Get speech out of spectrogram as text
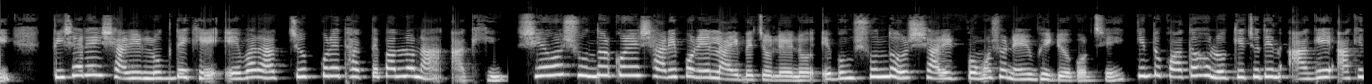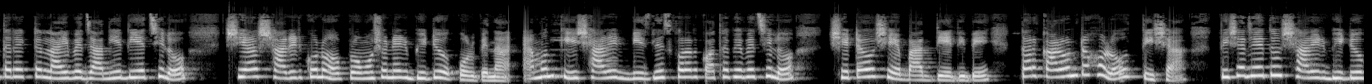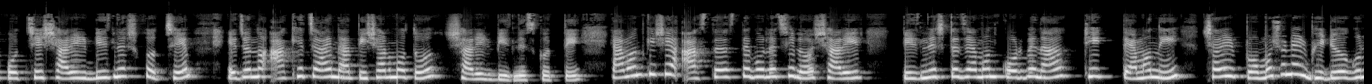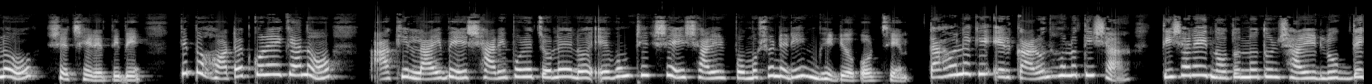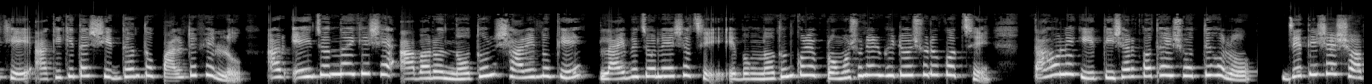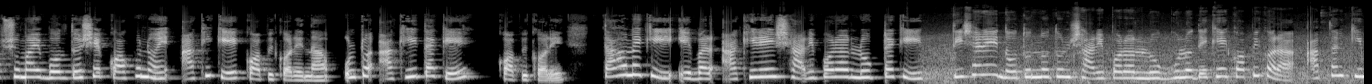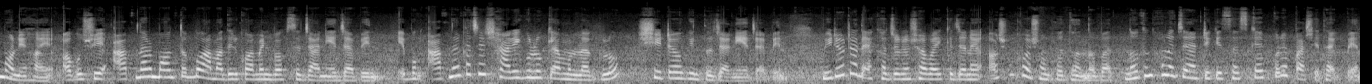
তিশার এই শাড়ির লুক দেখে এবার আর চুপ করে থাকতে পারল না আখিন। সেও সুন্দর করে শাড়ি পরে লাইভে চলে এলো এবং সুন্দর শাড়ির প্রমোশনের ভিডিও করছে। কিন্তু কথা হলো, কিছুদিন আগে আখি তার একটা লাইভে জানিয়ে দিয়েছিল, সে আর শাড়ির কোনো প্রমোশনের ভিডিও করবে না। এমনকি শাড়ির বিজনেস করার কথা ভেবেছিল, সেটাও সে বাদ দিয়ে দিবে। তার কারণটা হলো তিশা। তিশা যেহেতু শাড়ির ভিডিও করছে, শাড়ির বিজনেস করছে, এজন্য আখে চায় না তিশার মতো শাড়ির বিজনেস করতে। এমনকি সে আস্তে আস্তে বলেছিল শাড়ির বিজনেসটা যেমন করবে না, ঠিক তেমনি শাড়ির প্রমোশনের ভিডিওগুলো সে ছেড়ে দিবে। কিন্তু হঠাৎ করেই কেন আখি লাইভে শাড়ি পরে চলে এলো এবং ঠিক সেই শাড়ির প্রমোশনেরই ভিডিও করছে? তাহলে কি এর কারণ হলো তিশা? তিশার এই নতুন নতুন শাড়ির লুক দেখে আকি কি তার সিদ্ধান্ত পাল্টে ফেলল? আর এই জন্যই কি সে আবারও নতুন শাড়ি লুকে লাইভে চলে এসেছে এবং নতুন করে প্রমোশনের ভিডিও শুরু করছে? তাহলে কি তিশার কথাই সত্যি হলো? যে তিশা সব সময় বলতো সে কখনোই আখিকে কপি করে না। উল্টো আখি তাকে কপি করে। তাহলে কি এবার আখির এই শাড়ি পরার লুকটা কি তিশার এই নতুন নতুন শাড়ি পরার লুকগুলো দেখে কপি করা? আপনার কি মনে হয়? অবশ্যই আপনার মন্তব্য আমাদের কমেন্ট বক্সে জানিয়ে যাবেন। এবং আপনার কাছে শাড়িগুলো কেমন লাগল সেটাও কিন্তু জানিয়ে যাবেন। ভিডিওটা দেখার জন্য সবাইকে জানাই অসংখ্য অসংখ্য ধন্যবাদ। নতুন হলে চ্যানেলটিকে সাবস্ক্রাইব করে পাশে থাকবেন।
